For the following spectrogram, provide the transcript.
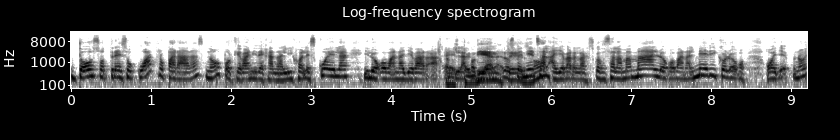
dos o tres o cuatro paradas, ¿no? Porque van y dejan al hijo a la escuela y luego van a llevar a, los la pendientes, los pendientes a, llevar las cosas a la mamá, luego van al médico, luego, oye, ¿no?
